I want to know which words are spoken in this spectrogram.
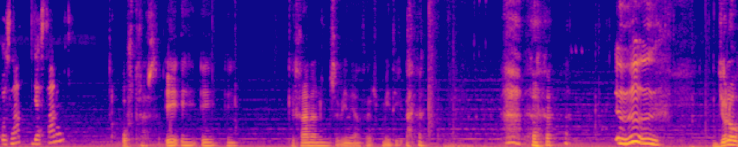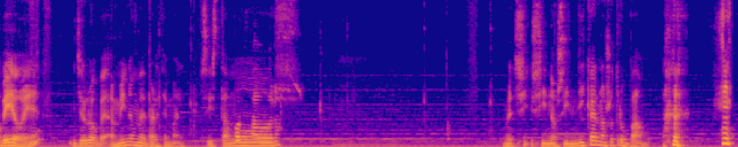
pues nada, ya está, ¿no? Ostras, eh, eh, eh, eh. Que Hanan se viene a hacer mítica. Uh, Yo lo veo, ¿eh? Yo lo veo. A mí no me parece mal. Si estamos... Por favor. Hombre, Si, si nos indica, nosotros vamos.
